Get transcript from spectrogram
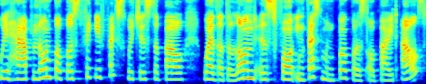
We have loan purpose fixed effects, which is about whether the loan is for investment purpose or buy it out.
